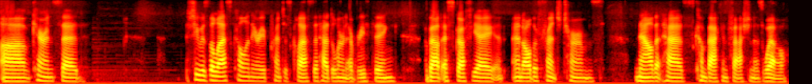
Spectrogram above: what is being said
Uh, Karen said she was the last culinary apprentice class that had to learn everything about escoffier and, and all the French terms. Now that has come back in fashion as well.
